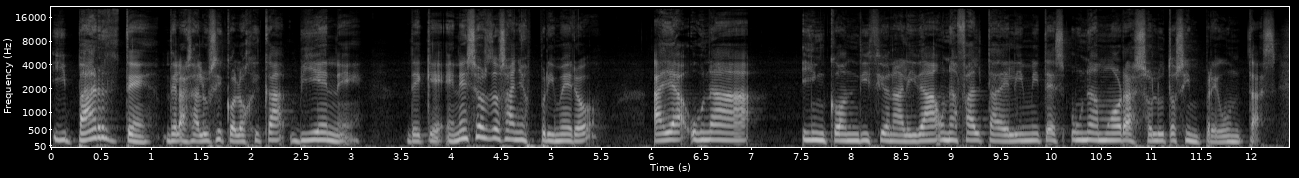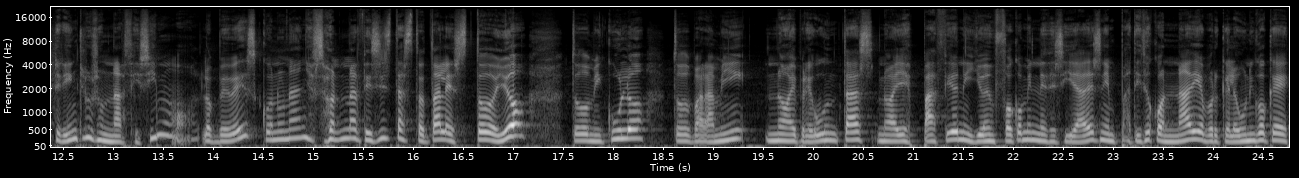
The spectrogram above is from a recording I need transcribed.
Y parte de la salud psicológica viene de que en esos dos años primero haya una incondicionalidad, una falta de límites, un amor absoluto sin preguntas. Sería incluso un narcisismo. Los bebés con un año son narcisistas totales. Todo yo, todo mi culo, todo para mí. No hay preguntas, no hay espacio, ni yo enfoco mis necesidades, ni empatizo con nadie, porque lo único que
